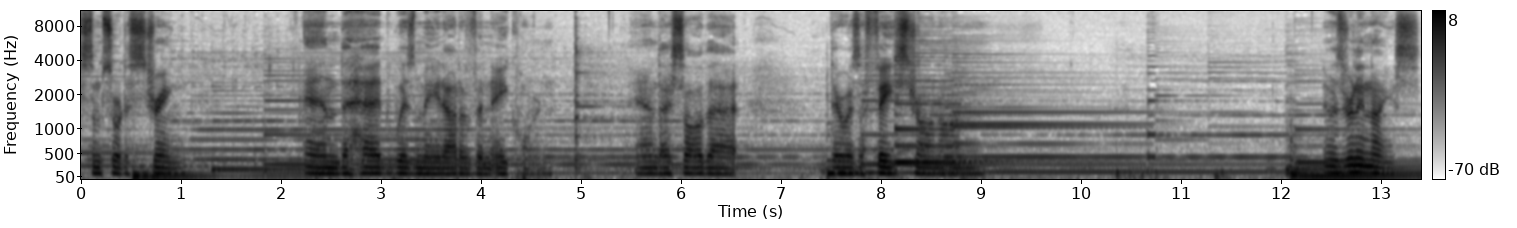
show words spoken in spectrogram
some sort of string, and the head was made out of an acorn. And I saw that there was a face drawn on It was really nice.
